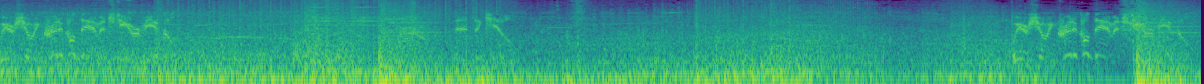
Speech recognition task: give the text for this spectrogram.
We are showing critical damage to your vehicle. That's a kill. We are showing critical damage to your vehicle.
